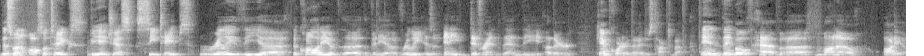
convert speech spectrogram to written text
This one also takes VHS C tapes. Really, the uh, the quality of the the video really isn't any different than the other camcorder that I just talked about. And they both have uh, mono audio.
